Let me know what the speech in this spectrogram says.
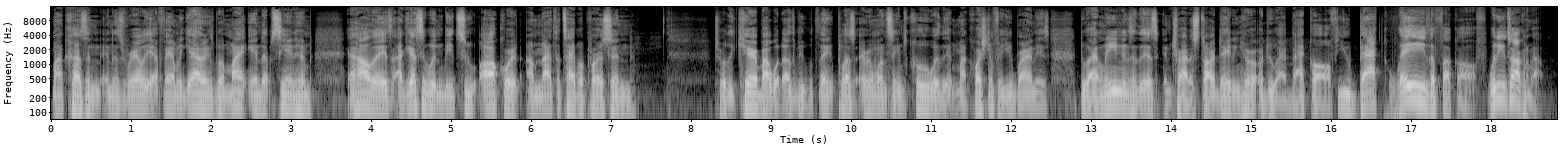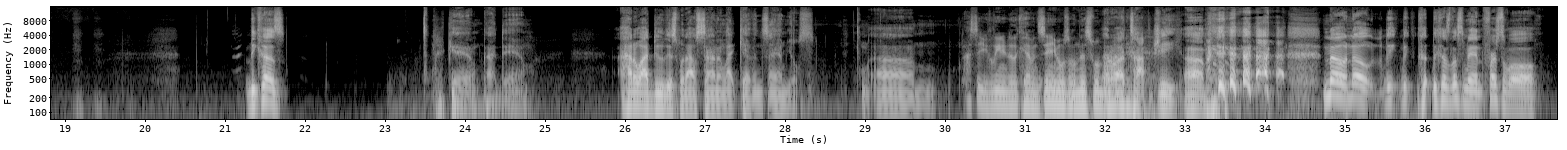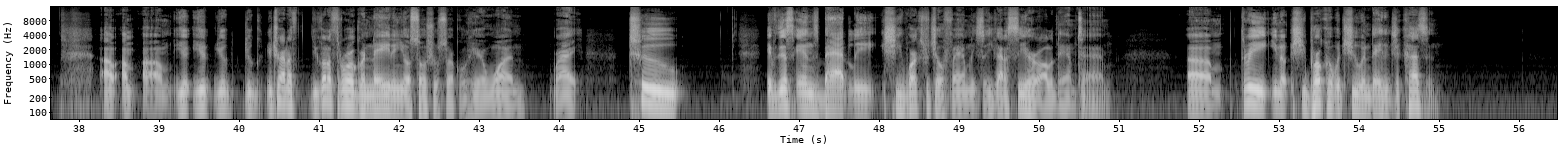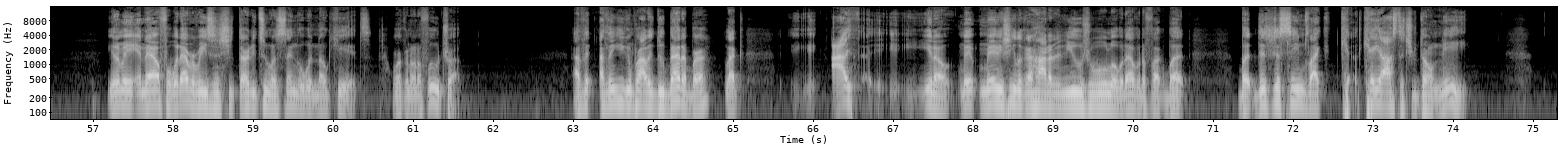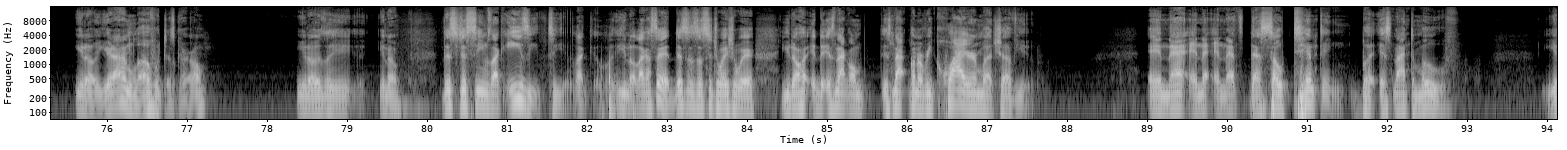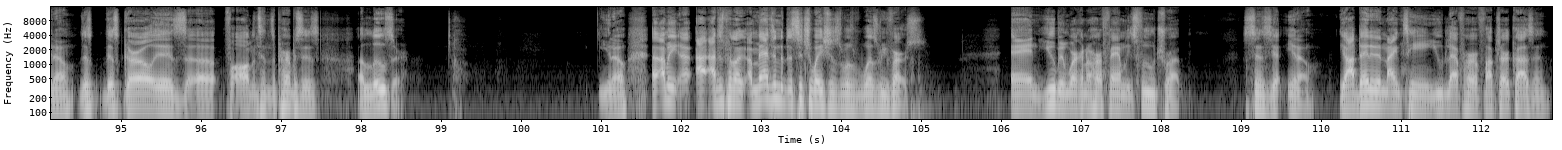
my cousin and is rarely at family gatherings, but might end up seeing him at holidays. I guess it wouldn't be too awkward. I'm not the type of person to really care about what other people think. Plus, everyone seems cool with it. My question for you, Brian, is do I lean into this and try to start dating her or do I back off? You back way the fuck off. What are you talking about? Because, damn, goddamn how do I do this without sounding like Kevin Samuels? Um, I say you leaning to the Kevin Samuels on this one, how do I Brian. top G? Um, no, no, because listen, man. First of all, um, um, you you you you you're trying to you're gonna throw a grenade in your social circle here. One, right? Two, if this ends badly, she works with your family, so you got to see her all the damn time. Um, three, you know, she broke up with you and dated your cousin. You know what I mean? And now, for whatever reason, she's 32 and single with no kids, working on a food truck. I think I think you can probably do better, bro. Like, I, you know, maybe she looking hotter than usual or whatever the fuck, but but this just seems like chaos that you don't need. You know, you're not in love with this girl. You know, the you know, this just seems like easy to you. Like you know, like I said, this is a situation where you don't. It's not going. It's not going to require much of you. And that and that, and that's that's so tempting, but it's not the move. You know, this this girl is, uh, for all intents and purposes, a loser. You know, I mean, I, I just feel like imagine that the situation was was reversed, and you've been working on her family's food truck since you know Y'all dated at 19. You left her, fucked her cousin,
